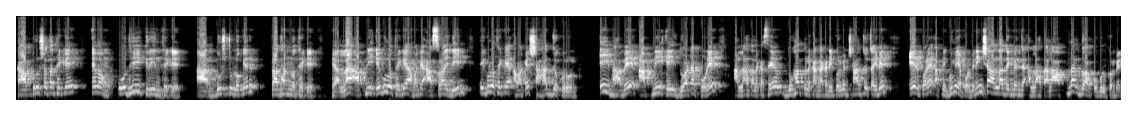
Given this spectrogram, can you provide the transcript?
কাপুরুষতা থেকে এবং অধিক ঋণ থেকে আর দুষ্টু লোকের প্রাধান্য থেকে। হে আল্লাহ, আপনি এগুলো থেকে আমাকে আশ্রয় দিন, এগুলো থেকে আমাকে সাহায্য করুন। এইভাবে আপনি এই দোয়াটা পড়ে আল্লাহ তালার কাছে দুহাত তুলে কান্নাকাটি করবেন, সাহায্য চাইবেন, এরপরে আপনি ঘুমিয়ে পড়বেন। ইনশাআল্লাহ দেখবেন যে আল্লাহ তাআলা আপনার দোয়া কবুল করবেন।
